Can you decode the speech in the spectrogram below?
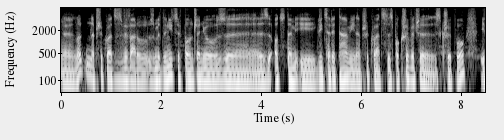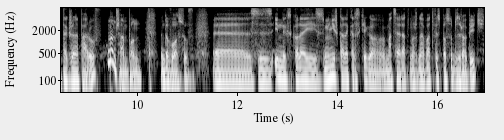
E, no, na przykład z wywaru z mydlnicy w połączeniu z, z octem i glicerytami, na przykład z pokrzywy czy skrzypu i także naparów. Mam szampon do włosów. E, z, z, innych z kolei z mniszka lekarskiego macerat można w łatwy sposób zrobić.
